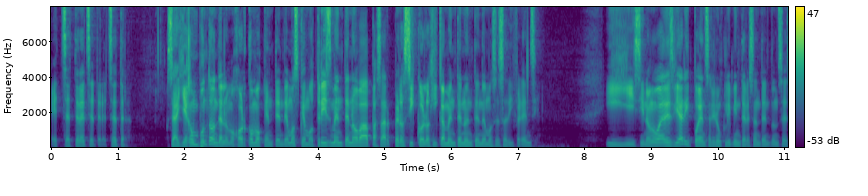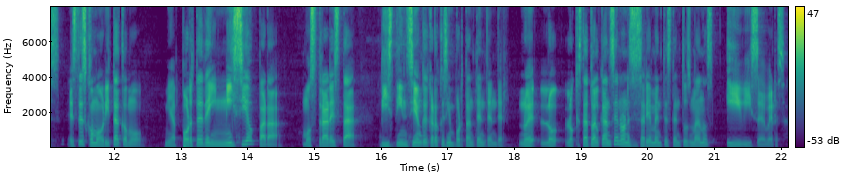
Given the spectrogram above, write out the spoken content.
etcétera, etcétera, etcétera. O sea, llega un punto donde a lo mejor como que entendemos que motrizmente no va a pasar, pero psicológicamente no entendemos esa diferencia. Y si no me voy a desviar y pueden salir un clip interesante, entonces, este es como ahorita como mi aporte de inicio para mostrar esta distinción que creo que es importante entender. No, lo, lo que está a tu alcance no necesariamente está en tus manos y viceversa.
